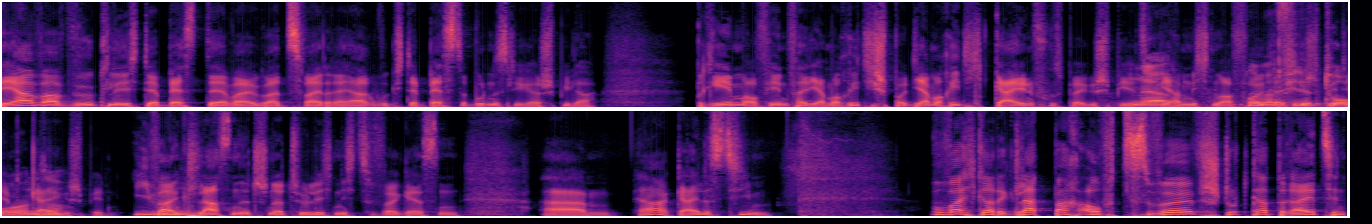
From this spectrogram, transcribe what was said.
der war wirklich der Beste, der war über zwei, drei Jahre wirklich der beste Bundesligaspieler. Bremen auf jeden Fall, die haben auch richtig, die haben auch richtig geilen Fußball gespielt. Ja, die haben nicht nur erfolgreich gespielt, Tore die haben geil so. gespielt. Ivan mhm. Klasnic natürlich nicht zu vergessen. Ähm, ja, geiles Team. wo war ich gerade? Gladbach auf 12, Stuttgart 13.,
